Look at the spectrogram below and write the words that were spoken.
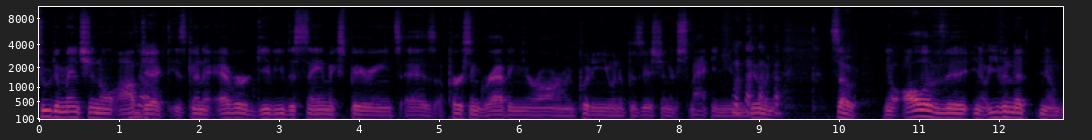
two dimensional object is going to ever give you the same experience as a person grabbing your arm and putting you in a position or smacking you and doing it. So, you know, all of the, you know, even that, you know,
